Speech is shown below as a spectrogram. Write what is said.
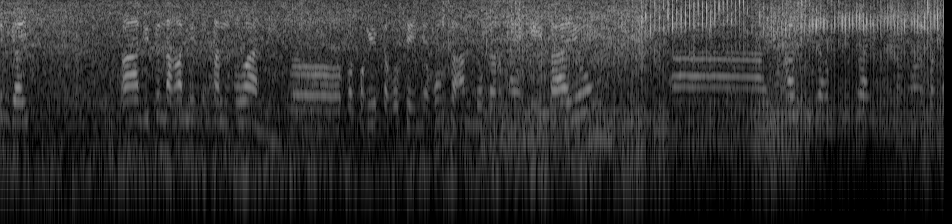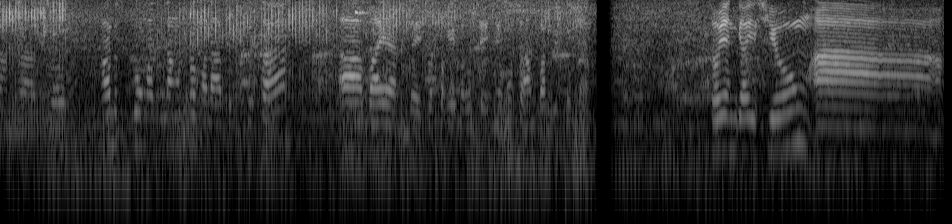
Yun guys, ah dito na kami sa San Juan. So papakita ko sa inyo kung saan lugar nakikita yung ah yung guys ng mga Batangas. So halos bungad lang to malapit to sa ah bayan guys. Papakita ko sa inyo kung saan parte to sa. So yan guys yung ah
